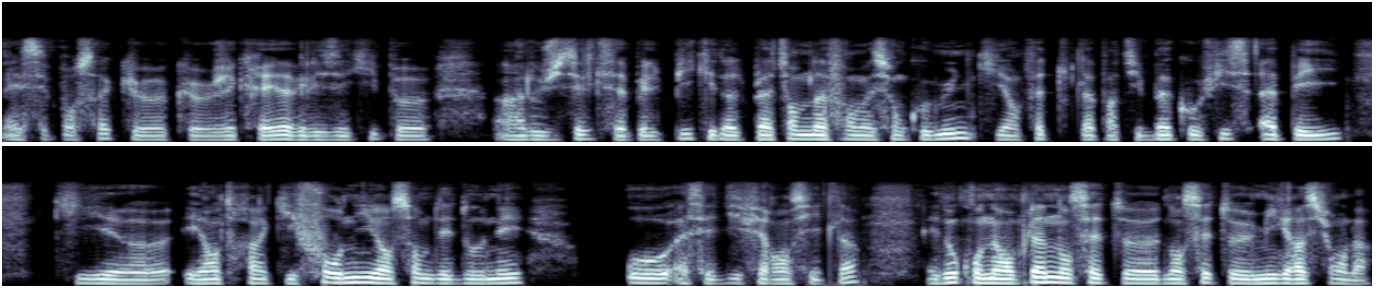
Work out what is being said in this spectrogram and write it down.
et c'est pour ça que, que j'ai créé avec les équipes euh, un logiciel qui s'appelle PIC et notre plateforme d'information commune qui est en fait toute la partie back-office API qui euh, est en train, qui fournit l'ensemble des données au, à ces différents sites-là. Et donc on est en plein dans cette, dans cette migration-là.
